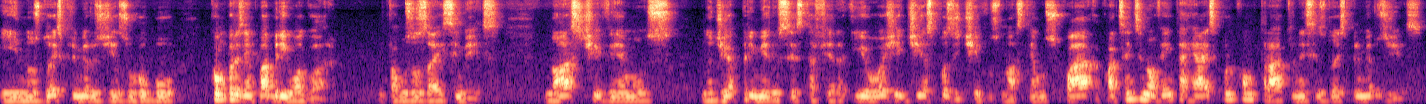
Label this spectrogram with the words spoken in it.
e nos dois primeiros dias o robô, como por exemplo, abriu agora, vamos usar esse mês. Nós tivemos no dia 1 sexta-feira, e hoje dias positivos. Nós temos 490 reais por contrato nesses dois primeiros dias.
